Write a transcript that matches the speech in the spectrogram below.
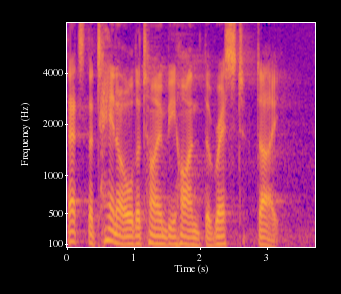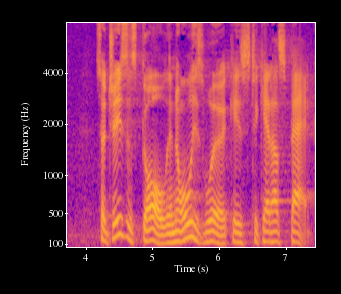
that's the tenor or the tone behind the rest day. So, Jesus' goal in all his work is to get us back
